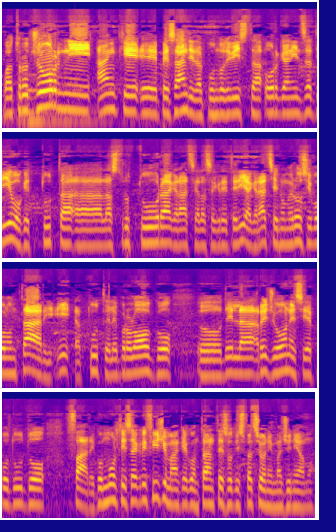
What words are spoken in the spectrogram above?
Quattro giorni anche eh, pesanti dal punto di vista organizzativo che tutta uh, la struttura, grazie alla segreteria, grazie ai numerosi volontari e a tutte le prologo uh, della regione si è potuto fare, con molti sacrifici ma anche con tante soddisfazioni immaginiamo.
